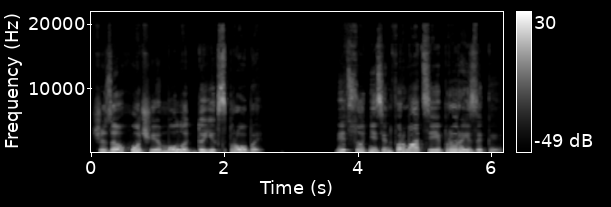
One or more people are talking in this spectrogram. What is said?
що заохочує молодь до їх спроби. Відсутність інформації про ризики,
